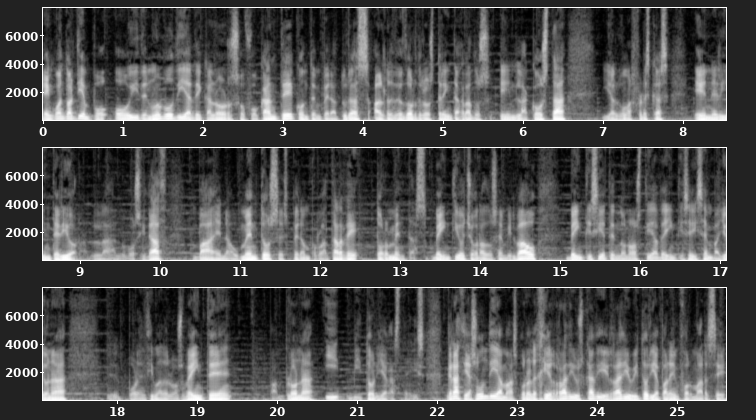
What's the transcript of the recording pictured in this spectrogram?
En cuanto al tiempo, hoy de nuevo día de calor sofocante, con temperaturas alrededor de los 30 grados en la costa y algo más frescas en el interior. La nubosidad va en aumento, se esperan por la tarde tormentas. 28 grados en Bilbao, 27 en Donostia, 26 en Bayona, eh, por encima de los 20 Pamplona y Vitoria-Gasteiz. Gracias un día más por elegir Radio Euskadi y Radio Vitoria para informarse.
